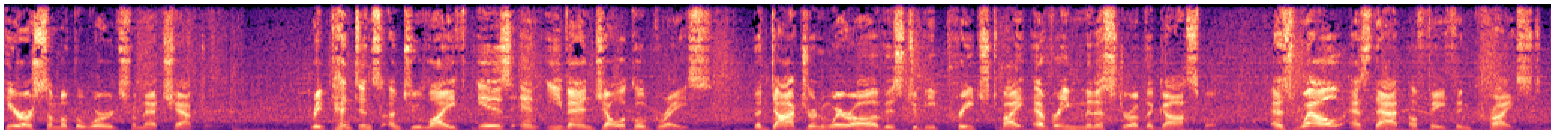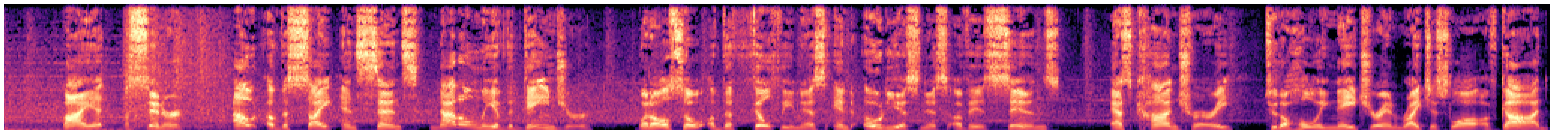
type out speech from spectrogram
Here are some of the words from that chapter. Repentance unto life is an evangelical grace, the doctrine whereof is to be preached by every minister of the gospel, as well as that of faith in Christ. By it, a sinner, out of the sight and sense not only of the danger, but also of the filthiness and odiousness of his sins, as contrary to the holy nature and righteous law of God,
